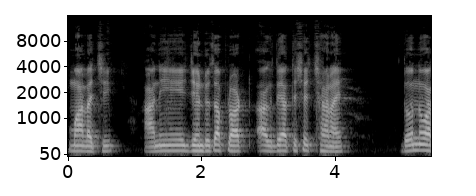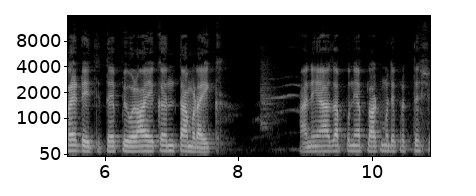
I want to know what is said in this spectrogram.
मालाची. आणि झेंडूचा प्लॉट अगदी अतिशय छान आहे. दोन व्हरायटी आहेत तिथं पिवळा एक आणि तांबडा एक. आणि आज आपण या प्लॉटमध्ये प्रत्यक्ष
